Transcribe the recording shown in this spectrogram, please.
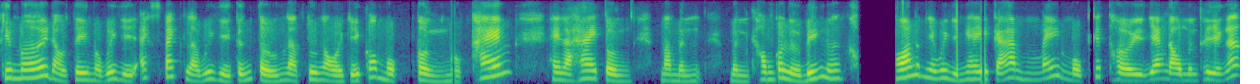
chứ mới đầu tiên mà quý vị expect là quý vị tưởng tượng là tôi ngồi chỉ có một tuần, một tháng hay là hai tuần mà mình mình không có lười biếng nữa. Khó lắm nha quý vị, ngay cả mấy một cái thời gian đầu mình thiền á,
